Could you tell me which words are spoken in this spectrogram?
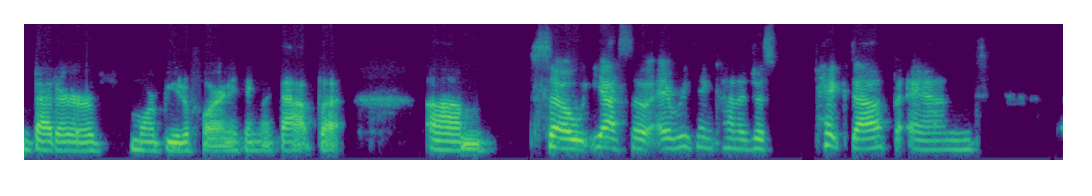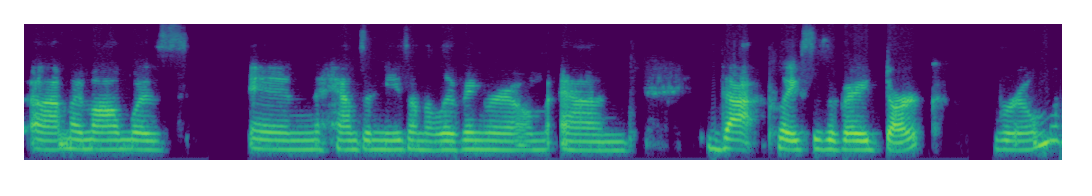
better, more beautiful or anything like that, but um so yeah, so everything kind of just picked up and uh, my mom was in Hands and Knees on the living room, and that place is a very dark room.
